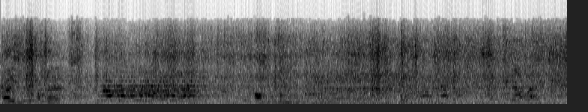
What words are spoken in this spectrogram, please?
Hơi muối 加满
